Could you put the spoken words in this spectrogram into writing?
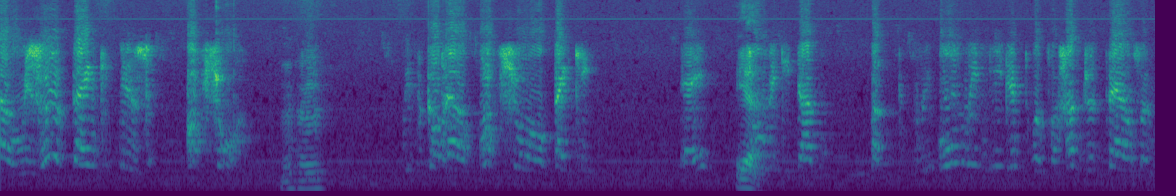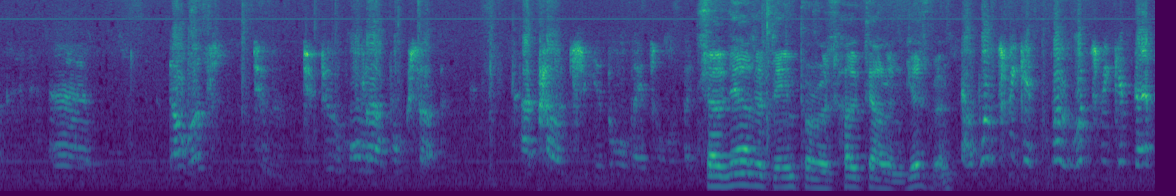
our reserve bank is offshore. Mm -hmm. We've got our offshore banking, eh? Yeah done. But we, all we needed was a hundred thousand uh, dollars to to do all our books up, our currency and all that sort of thing. So now that the Emperor's Hotel in Gisborne, Now, once we get well, once we get that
